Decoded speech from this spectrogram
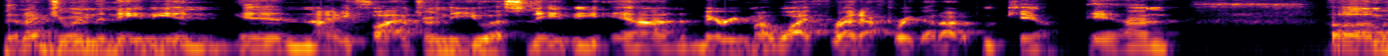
Then I joined the Navy in in '95. Joined the U.S. Navy and married my wife right after I got out of boot camp. And um,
